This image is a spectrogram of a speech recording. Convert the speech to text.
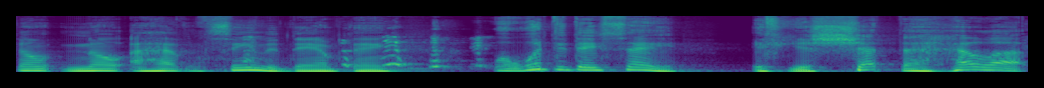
don't know. I haven't seen the damn thing. well, what did they say? If you shut the hell up,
